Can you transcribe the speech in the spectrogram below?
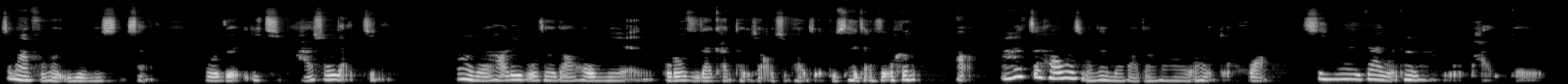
这蛮符合愚人的形象。我觉得一起把它收在进。那我觉得哈利波特到后面，我都只在看特效去拍这个故事在讲什么。好，那最后为什么在魔法章上会有很多花？是因为在维特法国牌的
